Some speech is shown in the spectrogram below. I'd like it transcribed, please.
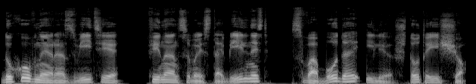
духовное развитие, финансовая стабильность, свобода или что-то еще.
